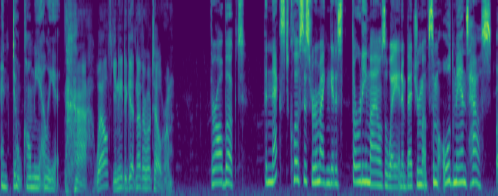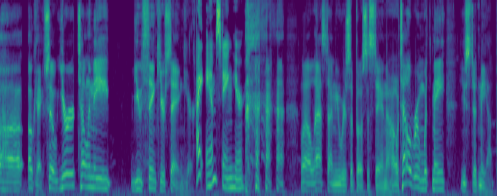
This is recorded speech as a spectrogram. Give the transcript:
And don't call me Eliot. Ha, well, you need to get another hotel room. They're all booked. The next closest room I can get is 30 miles away in a bedroom of some old man's house. Uh, okay, so you're telling me you think you're staying here? I am staying here. well, last time you were supposed to stay in a hotel room with me, you stood me up.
